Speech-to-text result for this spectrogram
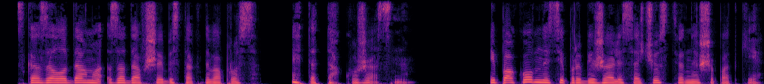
— сказала дама, задавшая бестактный вопрос. «Это так ужасно». И по комнате пробежали сочувственные шепотки.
